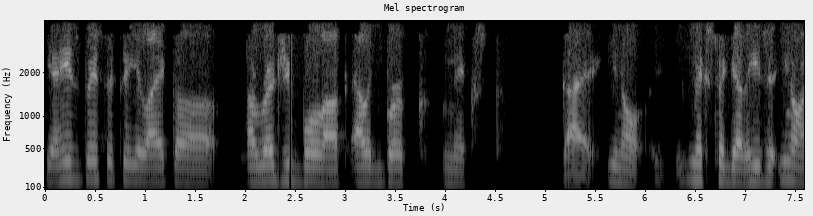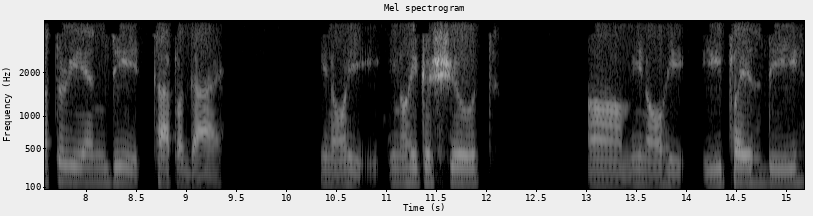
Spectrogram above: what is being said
Yeah, he's basically like a a Reggie Bullock, Alec Burke mixed guy. You know, mixed together. He's a you know a three and D type of guy. You know he you know he could shoot. Um, you know he he plays D.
